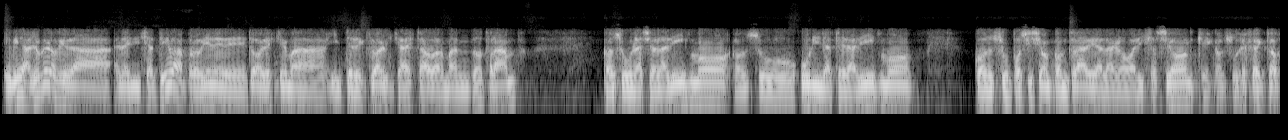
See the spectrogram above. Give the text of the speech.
Y mira, yo creo que la, iniciativa proviene de todo el esquema intelectual que ha estado armando Trump, con su nacionalismo, con su unilateralismo, con su posición contraria a la globalización, que con sus defectos,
